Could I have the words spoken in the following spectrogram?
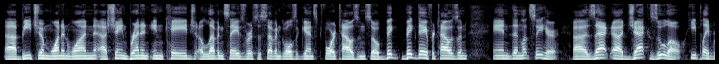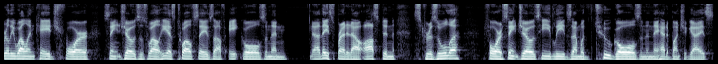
Uh, Beecham 1 and 1. Uh, Shane Brennan in cage 11 saves versus 7 goals against for Towson. So big big day for Towson. And then let's see here. Uh, Zach uh, Jack Zulo, he played really well in cage for St. Joe's as well. He has 12 saves off 8 goals and then uh, they spread it out. Austin Strazula for St. Joe's. He leads them with two goals, and then they had a bunch of guys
